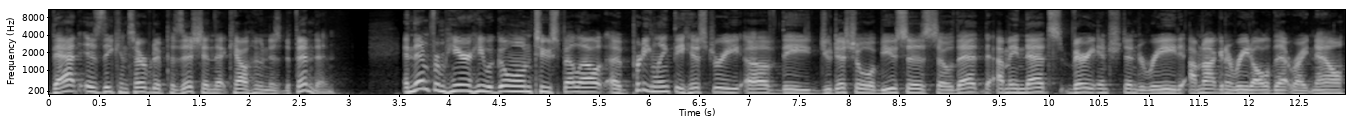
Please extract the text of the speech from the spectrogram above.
That is the conservative position that Calhoun is defending. And then from here, he would go on to spell out a pretty lengthy history of the judicial abuses. So that, I mean, that's very interesting to read. I'm not going to read all of that right now.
